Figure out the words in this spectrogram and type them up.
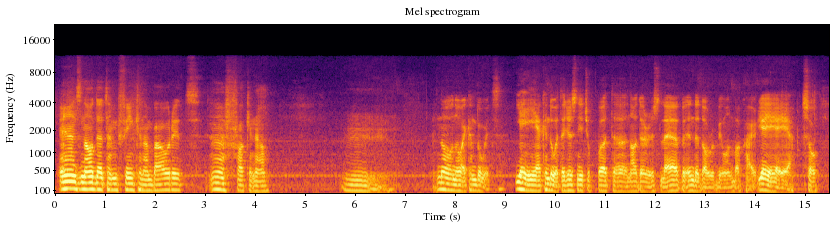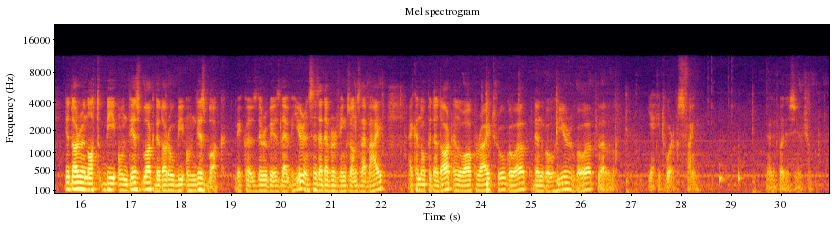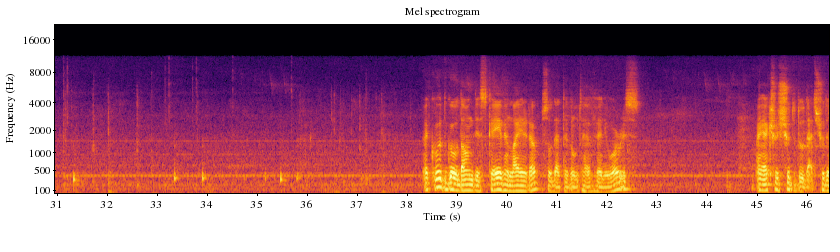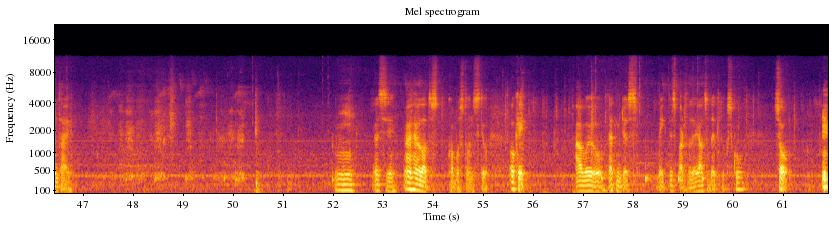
and now that I'm thinking about it ah fucking hell mm. no no I can do it yeah, yeah, yeah, I can do it. I just need to put uh, another slab and the door will be one block higher. Yeah, yeah, yeah, yeah. So the door will not be on this block, the door will be on this block because will be a slab here and since that everything's on slab height I can open the door and walk right through, go up, then go here, go up, blah blah blah. Yeah, it works fine. Let me put this here too. I could go down this cave and light it up so that I don't have any worries. I actually should do that, shouldn't I? Mm, let's see. I have a lot of cobblestone still. Okay. I will... Let me just make this part of the layout so that looks cool. So...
